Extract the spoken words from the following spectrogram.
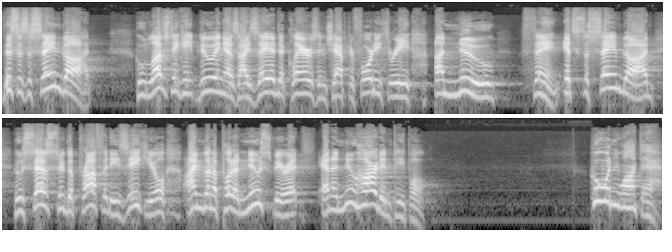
This is the same God who loves to keep doing, as Isaiah declares in chapter 43, a new thing. It's the same God who says through the prophet Ezekiel, I'm going to put a new spirit and a new heart in people. Who wouldn't want that?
